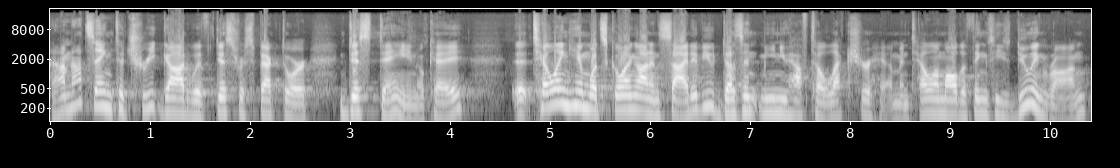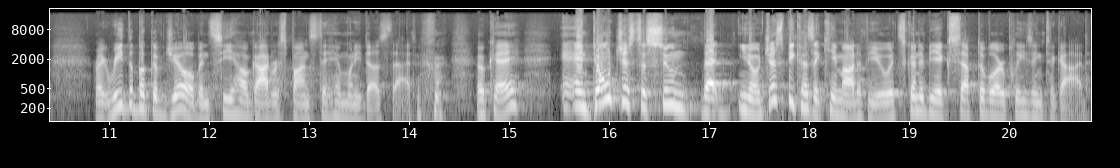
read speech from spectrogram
And I'm not saying to treat God with disrespect or disdain, okay? Uh, telling him what's going on inside of you doesn't mean you have to lecture him and tell him all the things he's doing wrong, Right? Read the book of Job and see how God responds to him when he does that. okay? And don't just assume that, you know, just because it came out of you, it's going to be acceptable or pleasing to God.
